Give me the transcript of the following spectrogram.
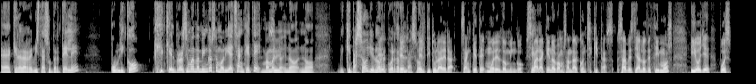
eh, que era la revista Supertele, publicó que, que el próximo domingo se moría Chanquete. Vamos, Sí. no, no, no- ¿Qué pasó? Yo no Eh, recuerdo el, qué pasó. El titular era Chanquete muere el domingo. Sí. ¿Para qué nos vamos a andar con chiquitas? ¿Sabes? Ya lo decimos. Y oye, pues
